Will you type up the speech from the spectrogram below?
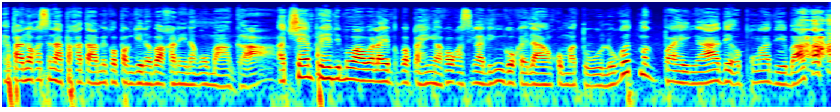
Eh paano kasi napakadami ko pang ginawa kaninang umaga. At syempre hindi mawawala yung pagpapahinga ko kasi nga linggo kailangan kong matulog at magpahinga. Di opo nga, di ba?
